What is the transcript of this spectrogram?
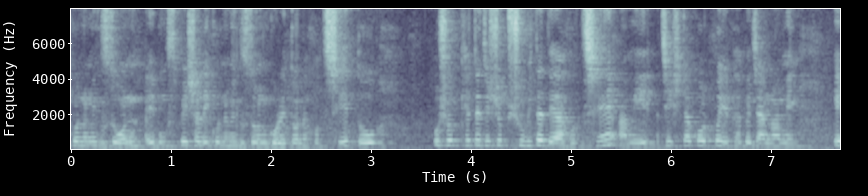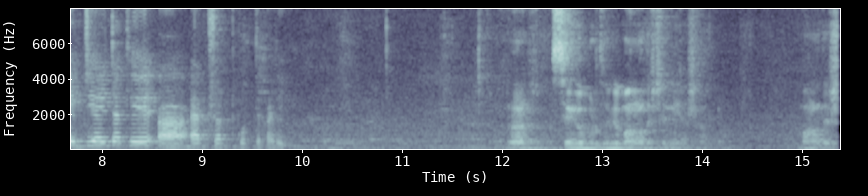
ইকোনমিক জোন এবং স্পেশাল ইকোনমিক জোন গড়ে তোলা হচ্ছে। তো ওসব ক্ষেত্রে যেসব সুবিধা দেওয়া হচ্ছে, আমি চেষ্টা করব এভাবে যেন আমি এফডিআইটাকে অ্যাট্রাক্ট করতে পারি। সিঙ্গাপুর থেকে বাংলাদেশে নিয়ে আসা। বাংলাদেশ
